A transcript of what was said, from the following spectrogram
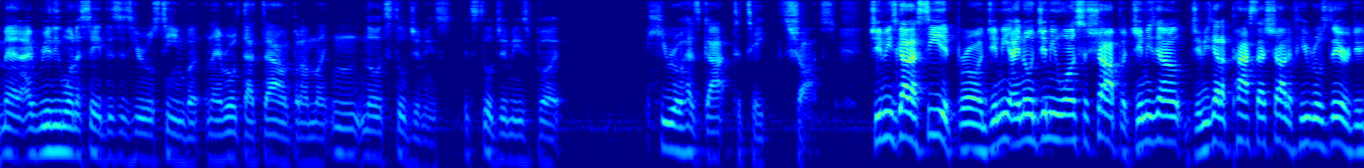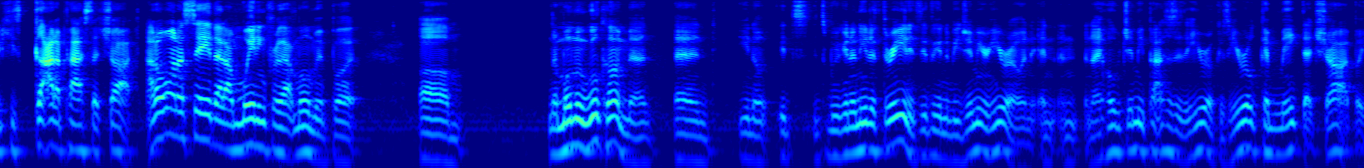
Man, I really want to say this is Herro's team, but and I wrote that down, but I'm like, mm, no, it's still Jimmy's. It's still Jimmy's, but Herro has got to take shots. Jimmy's got to see it, bro. And Jimmy, I know Jimmy wants a shot, but Jimmy's got Jimmy's got to pass that shot. If Herro's there, dude, he's got to pass that shot. I don't want to say that I'm waiting for that moment, but um, the moment will come, man. And you know, it's, it's we're gonna need a three, and it's either gonna be Jimmy or Herro, and and, and, and I hope Jimmy passes it to Herro because Herro can make that shot, but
